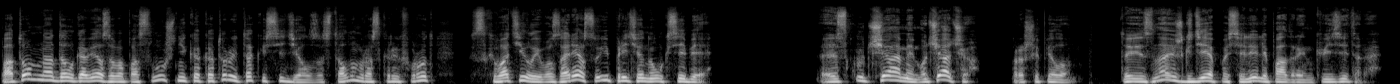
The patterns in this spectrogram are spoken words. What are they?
потом на долговязого послушника, который так и сидел за столом, раскрыв рот, схватил его за рясу и притянул к себе. «Эскучами, мучачо!» — прошепел он. «Ты знаешь, где поселили падре-инквизитора?»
